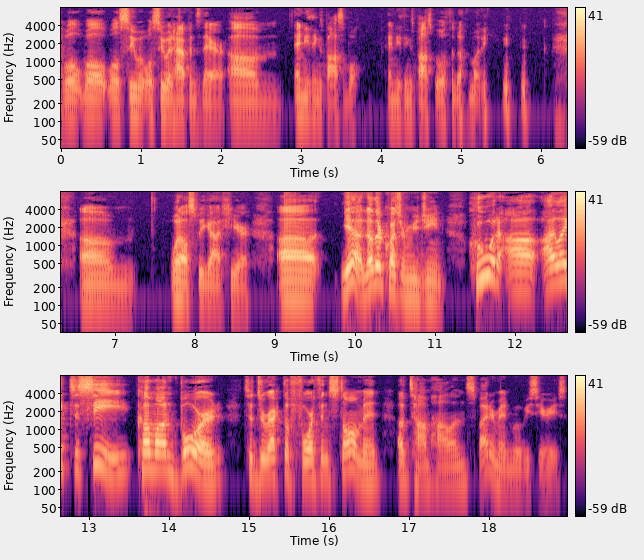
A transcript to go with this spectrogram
we'll we'll we'll see what we'll see what happens there. Um, anything's possible. Anything's possible with enough money. um, what else we got here? Uh, yeah, another question from Eugene. Who would uh, I like to see come on board to direct the fourth installment of Tom Holland's Spider-Man movie series?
